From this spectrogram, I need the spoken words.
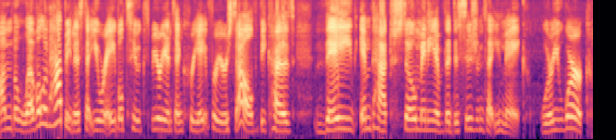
on the level of happiness that you were able to experience and create for yourself because they impact so many of the decisions that you make where you work,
